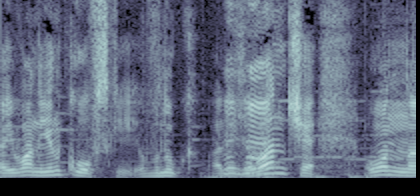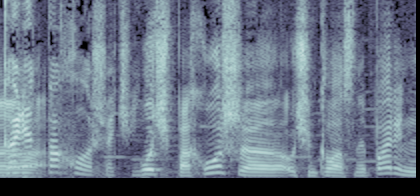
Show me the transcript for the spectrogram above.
э, Иван Янковский, внук Олега Мгм. Ивановича. Он, Говорят, похож очень. очень похож, очень классный парень.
